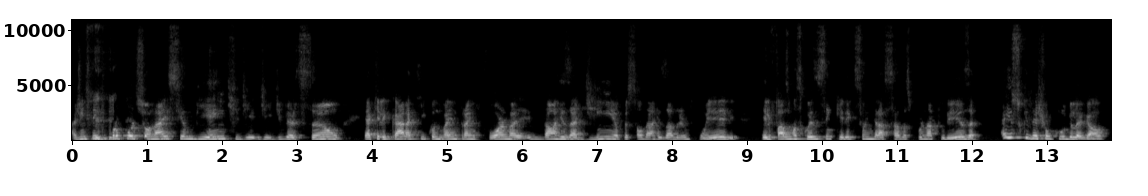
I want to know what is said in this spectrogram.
A gente tem que proporcionar esse ambiente de, de diversão. É aquele cara que, quando vai entrar em forma, dá uma risadinha, o pessoal dá uma risada junto com ele. Ele faz umas coisas sem querer que são engraçadas por natureza. É isso que deixa o clube legal.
